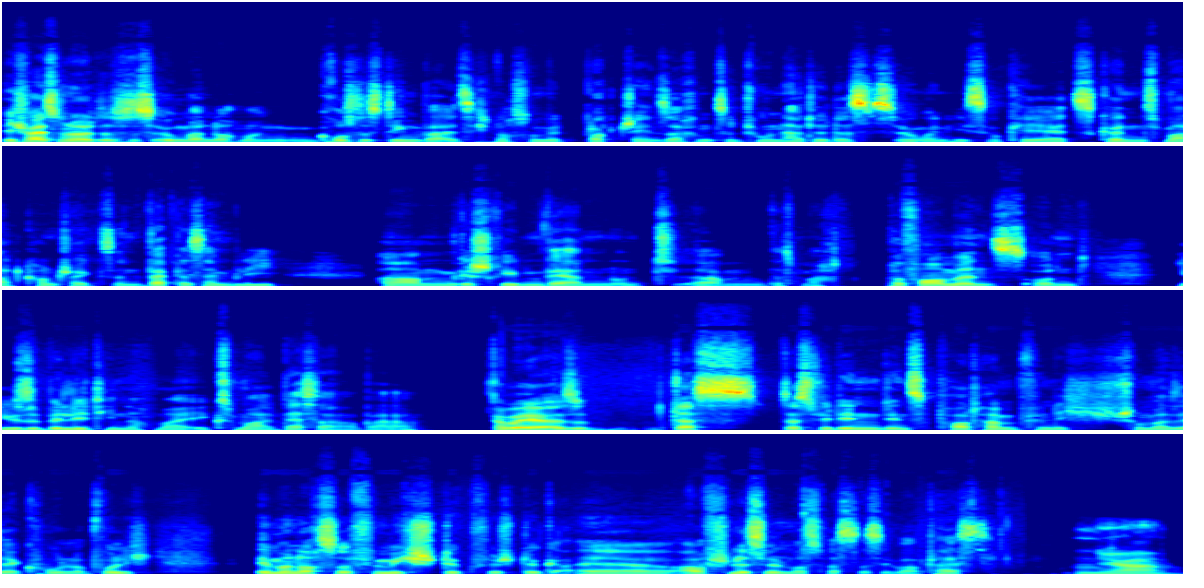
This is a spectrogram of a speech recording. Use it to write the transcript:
Ich weiß nur, dass es irgendwann noch mal ein großes Ding war, als ich noch so mit Blockchain-Sachen zu tun hatte, dass es irgendwann hieß, okay, jetzt können Smart Contracts in WebAssembly ähm, geschrieben werden und ähm, das macht Performance und Usability noch mal x-mal besser. Aber, aber ja, also dass, dass wir den, den Support haben, finde ich schon mal sehr cool, obwohl ich immer noch so für mich Stück für Stück äh, aufschlüsseln muss, was das überhaupt heißt. ja,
